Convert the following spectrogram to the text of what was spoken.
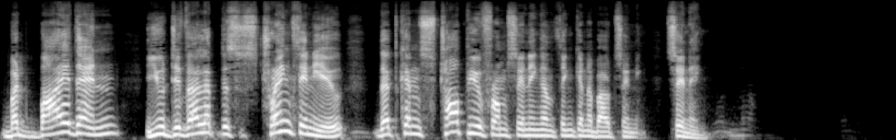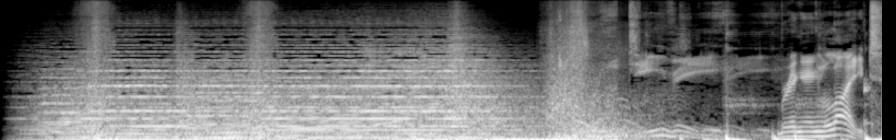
But by then, you develop this strength in you that can stop you from sinning and thinking about sinning. Bringing light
